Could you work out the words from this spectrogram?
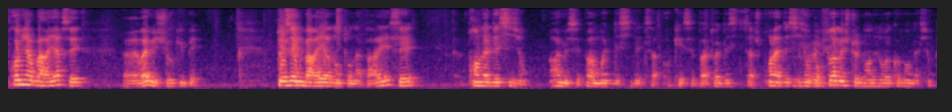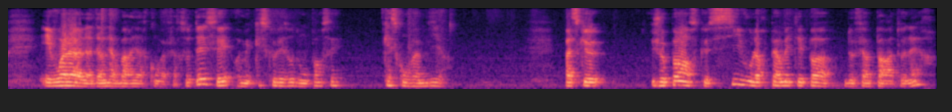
Première barrière, c'est euh, ouais, mais je suis occupé. Deuxième barrière dont on a parlé, c'est prendre la décision. Ah mais c'est pas à moi de décider de ça. Ok, c'est pas à toi de décider de ça. Je prends la décision pour toi, mais je te demande une recommandation. Et voilà la dernière barrière qu'on va faire sauter, c'est oh, mais qu'est-ce que les autres vont penser? Qu'est-ce qu'on va me dire? Parce que je pense que si vous leur permettez pas de faire le paratonnerre,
